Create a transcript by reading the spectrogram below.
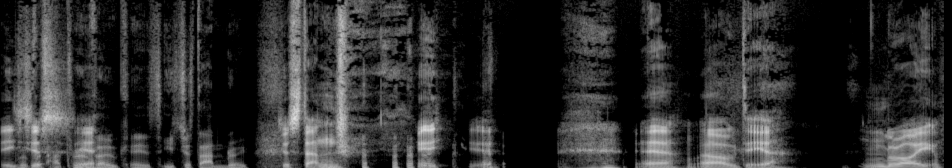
He's revo- just had to yeah, revoke his. He's just Andrew. just Andrew. yeah. yeah. Oh dear. Right.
